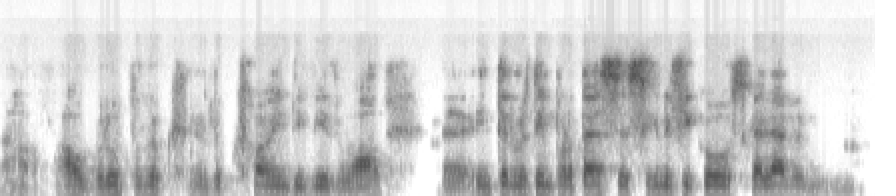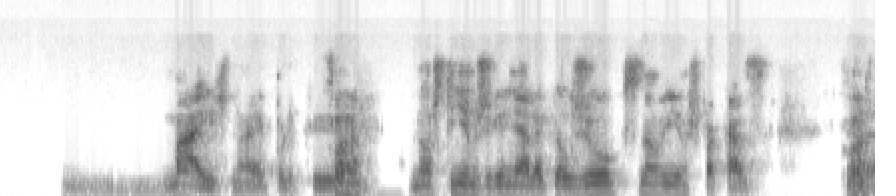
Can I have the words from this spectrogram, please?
ao, ao grupo do que, do que ao individual, uh, em termos de importância significou se calhar mais, não é? Porque claro. nós tínhamos de ganhar aquele jogo, senão íamos para casa. Claro.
